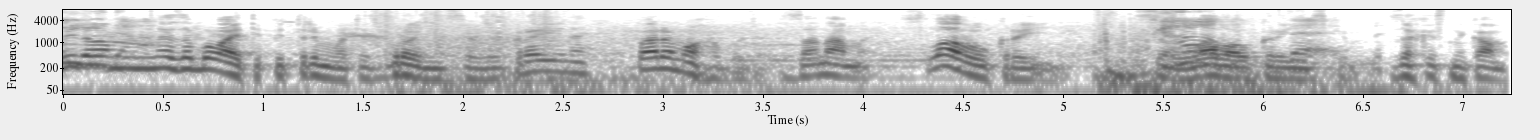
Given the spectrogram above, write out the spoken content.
відео. Не забувайте підтримувати Збройні Сили України. Перемога буде за нами. Слава Україні! Слава українським захисникам!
